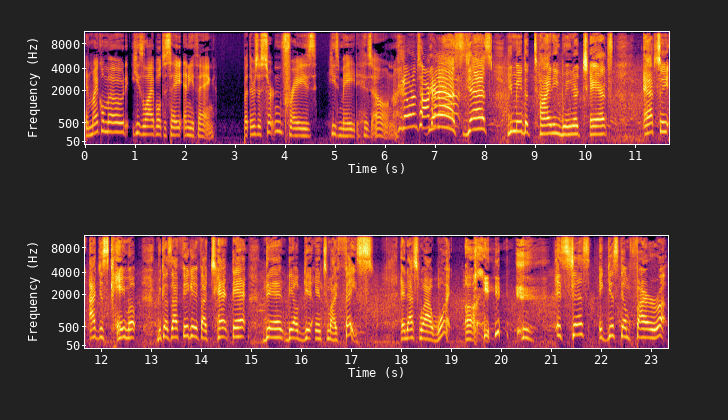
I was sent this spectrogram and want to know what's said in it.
In Michael mode, he's liable to say anything, but there's a certain phrase he's made his own. You know what I'm talking yes, about? Yes, yes. You mean the tiny wiener chance? Actually, I just came up because I figured if I chant that, then they'll get into my face. And that's what I want. Uh, it's just, it gets them fired up.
